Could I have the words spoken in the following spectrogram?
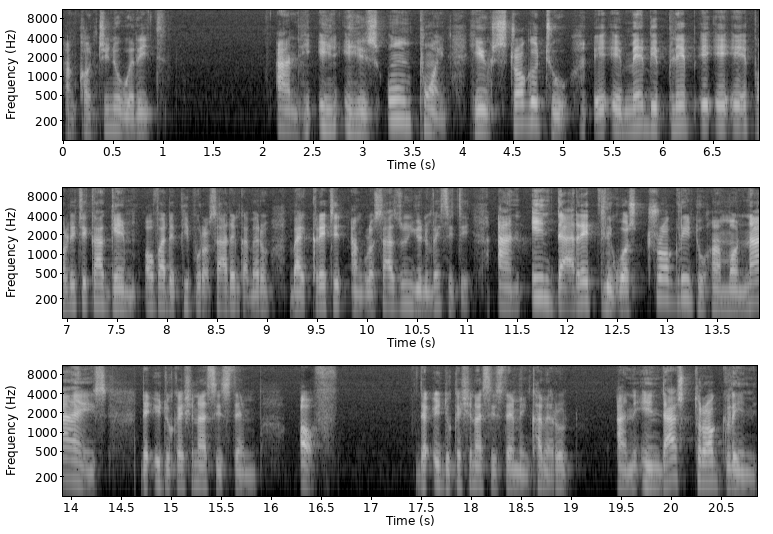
and continued with it and in, in, his own point, he struggled to uh, maybe play a, a, political game over the people of Southern Cameroon by creating Anglo-Saxon University, and indirectly was struggling to harmonize the educational system of the educational system in Cameroon. And in that struggling,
